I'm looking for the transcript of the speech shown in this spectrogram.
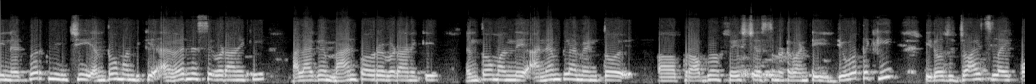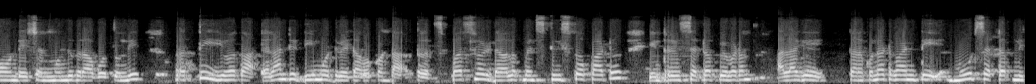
ఈ నెట్వర్క్ నుంచి ఎంతో మందికి అవేర్నెస్ ఇవ్వడానికి అలాగే మ్యాన్ పవర్ ఇవ్వడానికి ఎంతో మంది అన్ఎంప్లాయ్మెంట్తో ప్రాబ్లం ఫేస్ చేస్తున్నటువంటి యువతకి ఈరోజు జాయిస్ లైఫ్ ఫౌండేషన్ ముందుకు రాబోతుంది. ప్రతి యువత ఎలాంటి డిమోటివేట్ అవ్వకుండా పర్సనల్ డెవలప్మెంట్ స్కిల్స్తో పాటు ఇంటర్వ్యూ సెటప్ ఇవ్వడం అలాగే తనకున్నటువంటి మూడ్ సెటప్ని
